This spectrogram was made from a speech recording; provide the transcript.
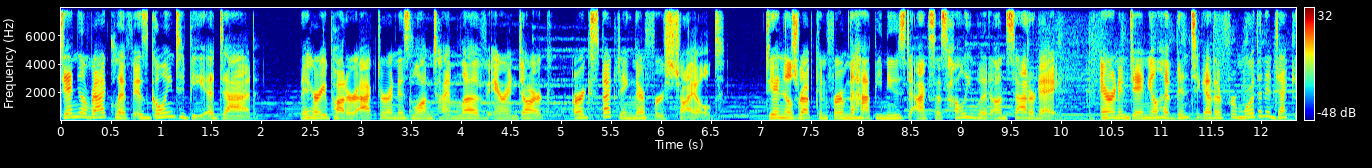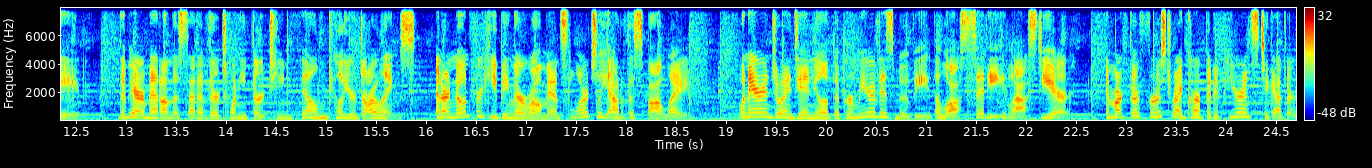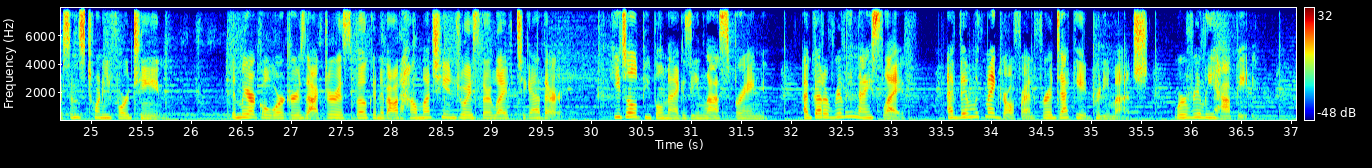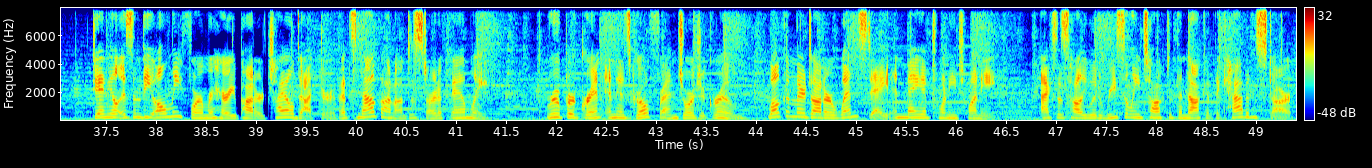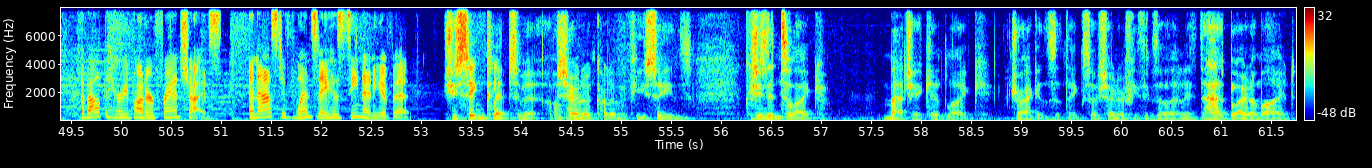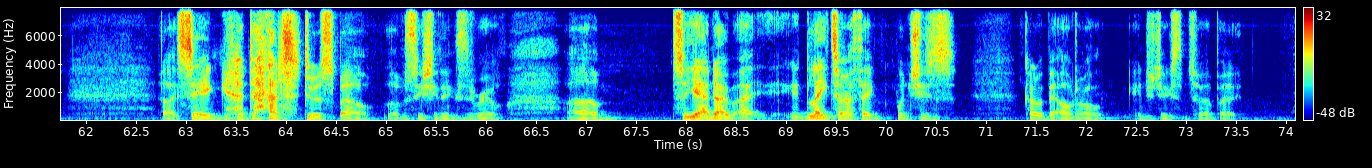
Daniel Radcliffe is going to be a dad. The Harry Potter actor and his longtime love, Erin Darke, are expecting their first child. Daniel's rep confirmed the happy news to Access Hollywood on Saturday. Erin and Daniel have been together for more than a decade. The pair met on the set of their 2013 film Kill Your Darlings and are known for keeping their romance largely out of the spotlight. When Erin joined Daniel at the premiere of his movie, The Lost City, last year, it marked their first red carpet appearance together since 2014. The Miracle Workers actor has spoken about how much he enjoys their life together. He told People magazine last spring, I've got a really nice life. I've been with my girlfriend for a decade pretty much. We're really happy. Daniel isn't the only former Harry Potter child actor that's now gone on to start a family. Rupert Grint and his girlfriend, Georgia Groom, welcomed their daughter Wednesday in May of 2020. Access Hollywood recently talked to the Knock at the Cabin star about the Harry Potter franchise and asked if Wednesday has seen any of it. She's seen clips of it. I've okay. shown her kind of a few scenes because she's into like magic and like dragons and things. So I've shown her a few things like that. And it has blown her mind. Like seeing her dad do a spell, obviously she thinks is real. Um, so yeah, no. I, later, I think when she's kind of a bit older, I'll introduce them to her. But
